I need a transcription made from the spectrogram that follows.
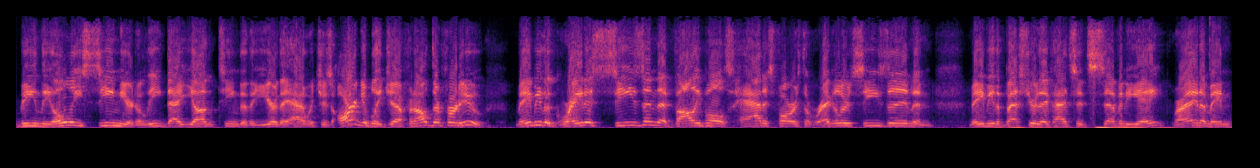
being the only senior to lead that young team to the year they had, which is arguably, Jeff, and I'll defer to you, maybe the greatest season that volleyball's had as far as the regular season and maybe the best year they've had since 78 right i mean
